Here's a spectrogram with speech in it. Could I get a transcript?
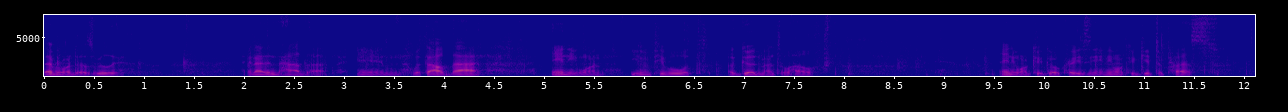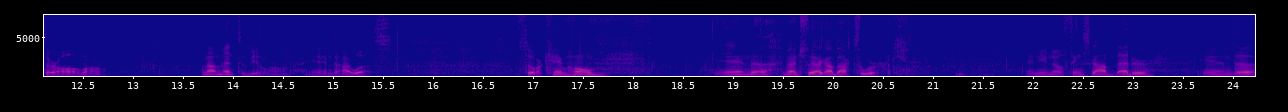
everyone does really, and I didn't have that. And without that, anyone, even people with a good mental health, anyone could go crazy. Anyone could get depressed they're all alone. We're not meant to be alone, and I was. So I came home, and uh, eventually I got back to work. And you know, things got better, and uh,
